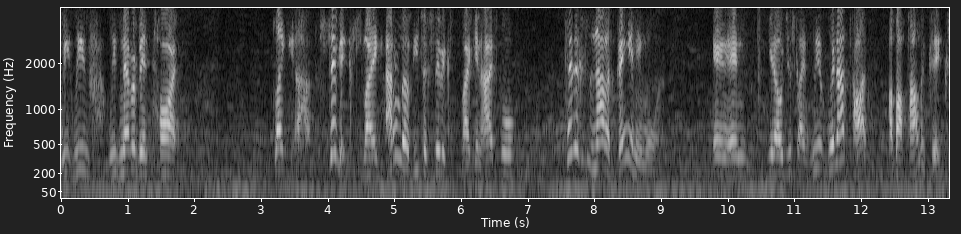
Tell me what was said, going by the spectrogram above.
We, we've we've never been taught like uh, civics. Like I don't know if you took civics like in high school. Civics is not a thing anymore, and and you know just like we we're not taught about politics.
